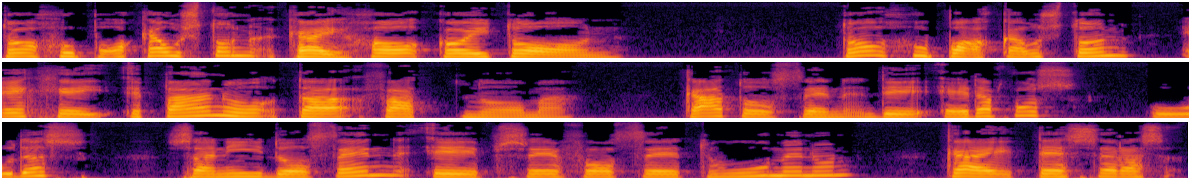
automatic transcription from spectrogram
το χουπόκαουστον καί χω κοητόν. Το χουπόκαουστον έχει επάνω τα φάτνομα, κάτωθεν δε έδαφος, ούδας, σανίδωθεν ε ψεφοθετούμενον, καί τέσσερας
